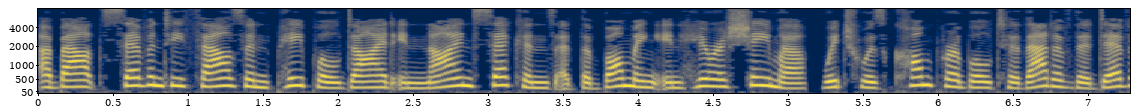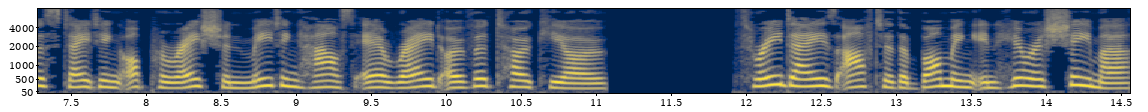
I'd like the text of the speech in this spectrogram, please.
About 70,000 people died in nine seconds at the bombing in Hiroshima, which was comparable to that of the devastating Operation Meeting House air raid over Tokyo. Three days after the bombing in Hiroshima,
